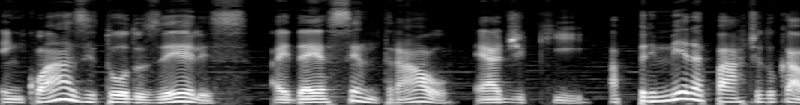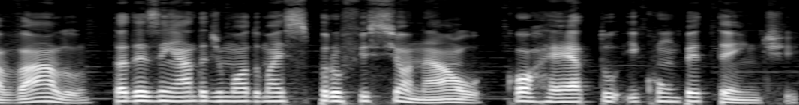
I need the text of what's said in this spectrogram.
em quase todos eles, a ideia central é a de que a primeira parte do cavalo está desenhada de modo mais profissional, correto e competente,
